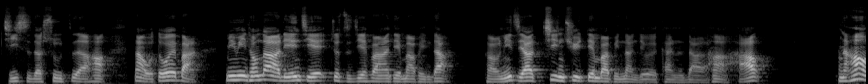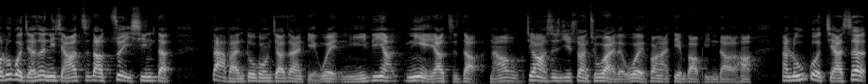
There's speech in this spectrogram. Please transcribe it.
及时的数字啊哈。那我都会把秘密通道的连接就直接放在电报频道。好，你只要进去电报频道，你就会看得到了哈。好，然后如果假设你想要知道最新的。大盘多空交战的点位，你一定要，你也要知道。然后姜老师计算出来的，我也放在电报频道了哈。那如果假设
